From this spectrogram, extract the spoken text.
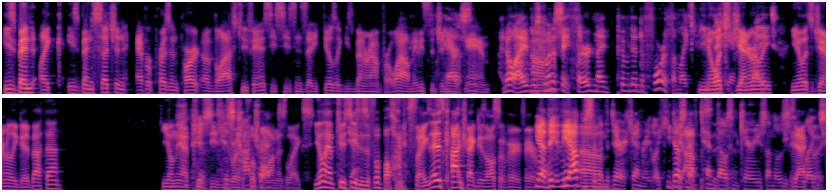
He's been like he's been such an ever-present part of the last two fantasy seasons that he feels like he's been around for a while. Maybe it's the generic Yes. name. I know. I was going Um, to say third, and I pivoted to fourth. I'm like, You know what's generally right. you know what's generally good about that? You only have two His- seasons his worth of football on his legs. You only have two seasons of football on his legs. And his contract is also very favorable. Yeah, the, the opposite of Um, the Derrick Henry. Like he doesn't have opposite, ten yeah. carries on those exactly. legs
